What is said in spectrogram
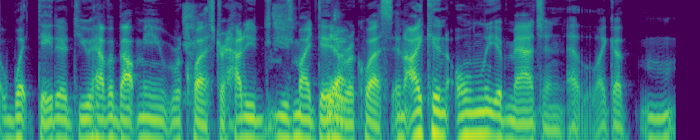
what data do you have about me request, or how do you use my data yeah. request? And I can only imagine at like a m-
